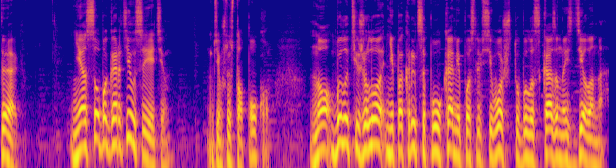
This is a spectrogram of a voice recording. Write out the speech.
так, не особо гордился этим, тем, что стал пауком. Но было тяжело не покрыться пауками после всего, что было сказано и сделано.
